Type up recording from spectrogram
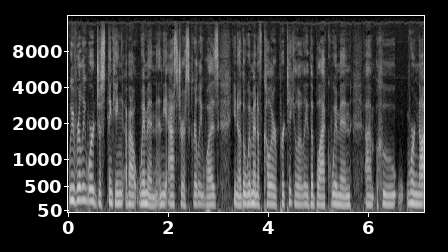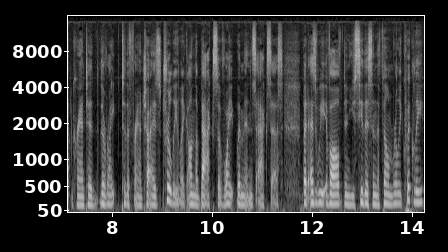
we really were just thinking about women, and the asterisk really was, you know, the women of color, particularly the black women um, who were not granted the right to the franchise, truly like on the backs of white women's access. But as we evolved, and you see this in the film really quickly,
